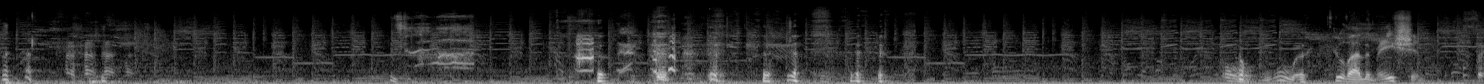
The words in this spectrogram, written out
Oh, Ooh, a cool animation. the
